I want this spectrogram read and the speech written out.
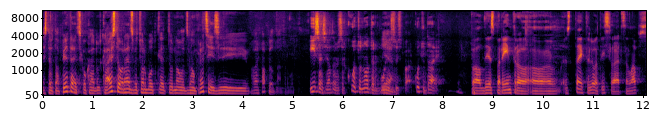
Es tev tā pieteicu, kaut kādu, kā es to redzu, bet varbūt tur nav līdz galam precīzi. Vai papildināt? Varbūt. Īsais jautājums, ar ko tu nodarbojies Jā. vispār? Ko tu dari? Paldies par intro. Es teiktu, ļoti izsvērts un labs.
